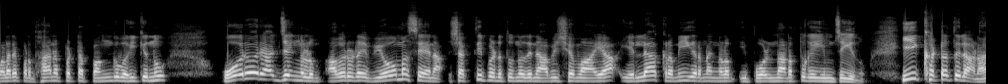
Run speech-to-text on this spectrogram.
വളരെ പ്രധാനപ്പെട്ട പങ്ക് വഹിക്കുന്നു. ഓരോ രാജ്യങ്ങളും അവരുടെ വ്യോമസേന ശക്തിപ്പെടുത്തുന്നതിനാവശ്യമായ എല്ലാ ക്രമീകരണങ്ങളും ഇപ്പോൾ നടത്തുകയും ചെയ്യുന്നു. ഈ ഘട്ടത്തിലാണ്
